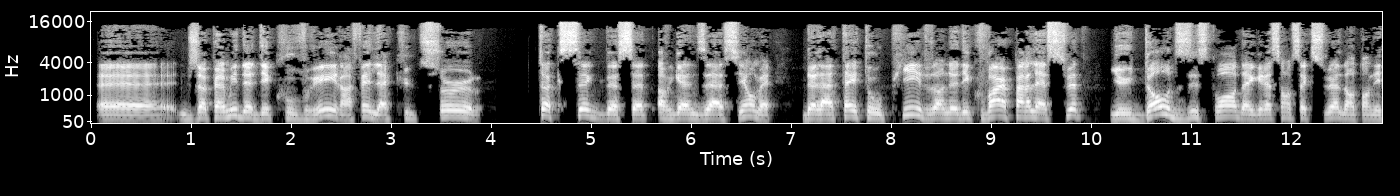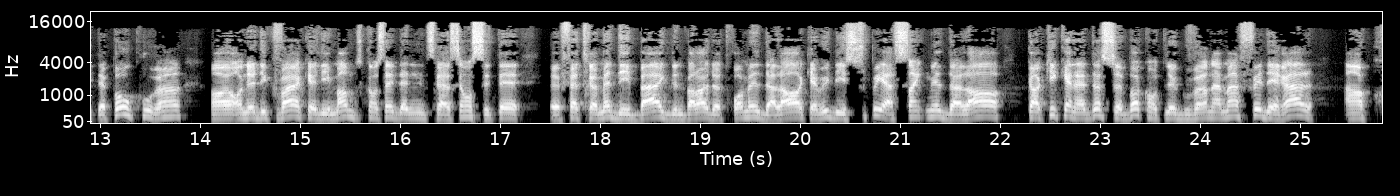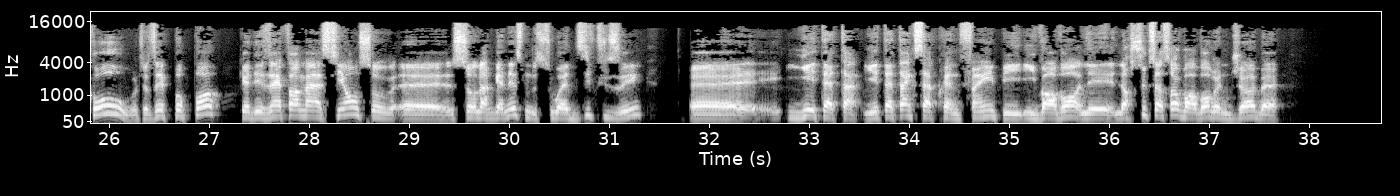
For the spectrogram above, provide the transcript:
euh, nous a permis de découvrir, en fait, la culture toxique de cette organisation, mais de la tête aux pieds. On a découvert par la suite, il y a eu d'autres histoires d'agressions sexuelles dont on n'était pas au courant. Euh, On a découvert que les membres du conseil d'administration s'étaient euh, fait remettre des bagues d'une valeur de 3 000 qu'il y avait eu des soupers à 5 000 qu'Hockey Canada se bat contre le gouvernement fédéral en cours. Je veux dire, pour pas que des informations sur, euh, sur l'organisme soient diffusées, euh, il était temps. Il était temps que ça prenne fin, puis il va avoir les, leur successeur va avoir une job euh,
